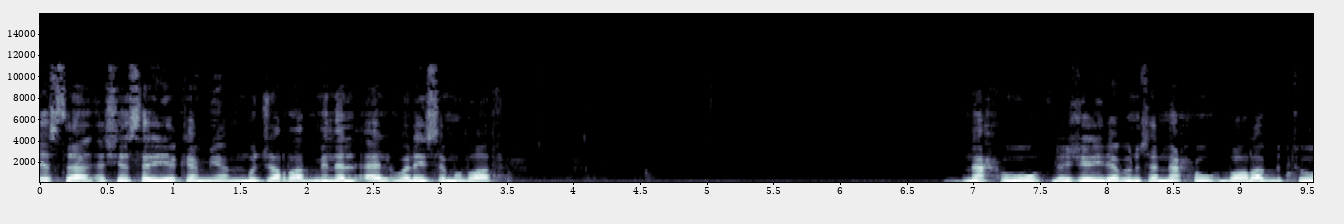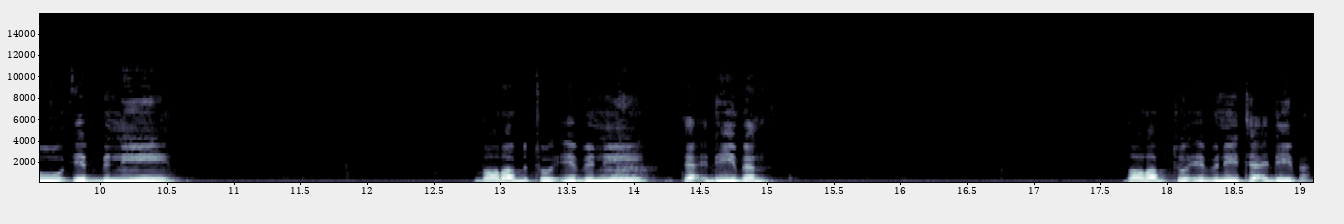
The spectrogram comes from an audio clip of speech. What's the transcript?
إستا اشياء سرية يعني؟ مجرد من الأل وليس مضاف. نحو لجري إذا بنسى النحو ضربت ابني ضربت ابني تأديبا. ضربت ابني تأديبا.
